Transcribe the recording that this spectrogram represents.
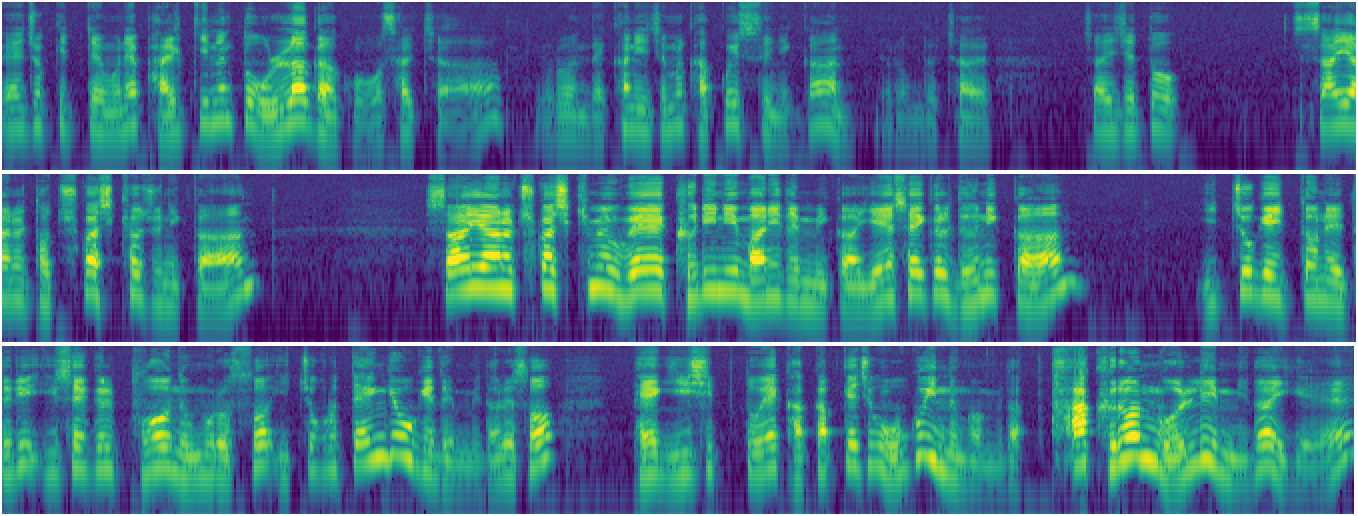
빼줬기 때문에 밝기는 또 올라가고 살짝 이런 메커니즘을 갖고 있으니까 여러분들 잘 자 이제 또 사이안을 더 추가시켜 주니까 사이안을 추가시키면 왜 그린이 많이 됩니까? 얘색을 넣으니까 이쪽에 있던 애들이 이 색을 부어 넣음으로써 이쪽으로 땡겨오게 됩니다. 그래서 120도에 가깝게 지금 오고 있는 겁니다. 다 그런 원리입니다. 이게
